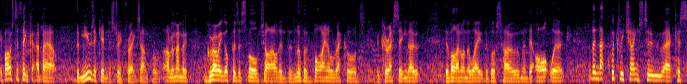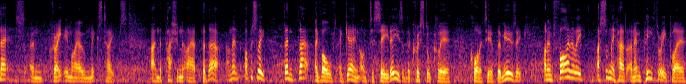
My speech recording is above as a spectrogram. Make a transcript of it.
if I was to think about the music industry, for example. I remember growing up as a small child and the love of vinyl records and caressing the, the vinyl on the way the bus home and the artwork. But then that quickly changed to uh, cassettes and creating my own mixtapes and the passion that I had for that. And then obviously, then that evolved again onto CDs and the crystal clear quality of the music. And then finally, I suddenly had an MP3 player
